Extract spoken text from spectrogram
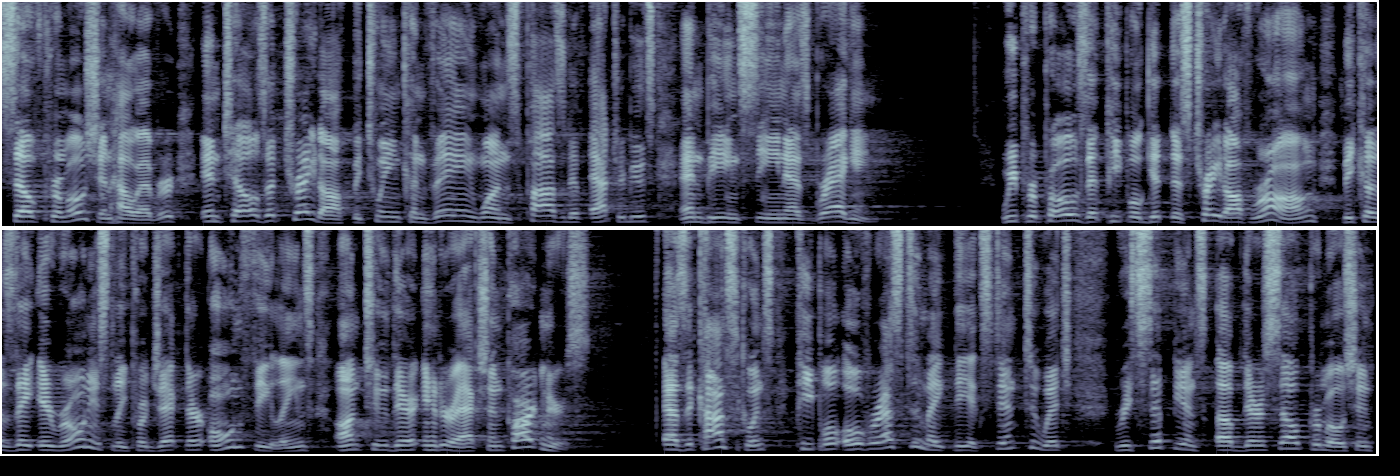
Self promotion, however, entails a trade off between conveying one's positive attributes and being seen as bragging. We propose that people get this trade off wrong because they erroneously project their own feelings onto their interaction partners. As a consequence, people overestimate the extent to which recipients of their self promotion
